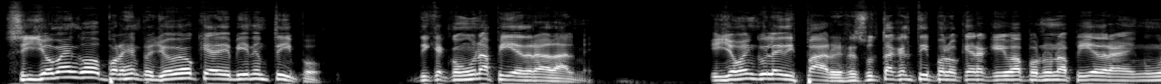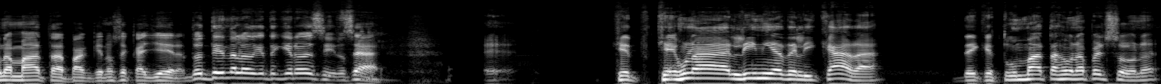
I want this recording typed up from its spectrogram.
si yo vengo, por ejemplo, yo veo que viene un tipo, di que con una piedra a darme, y yo vengo y le disparo, y resulta que el tipo lo que era que iba a poner una piedra en una mata para que no se cayera. ¿Tú entiendes lo que te quiero decir? O sea, eh, que, que es una línea delicada de que tú matas a una persona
